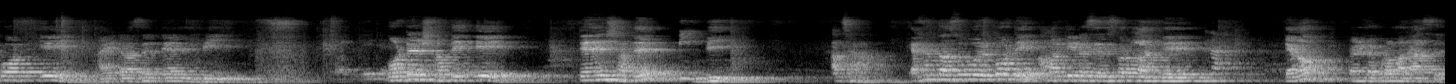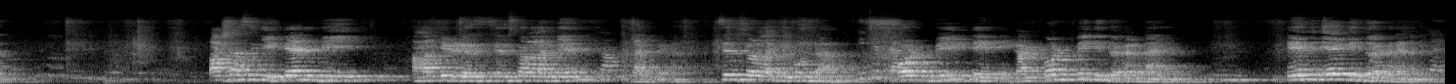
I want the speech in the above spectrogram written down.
cot a আর একটা আছে tan b cot এর সাথে a tan এর সাথে B। b আচ্ছা এখন তো আছে উপরে cot a আমার কি এটা চেঞ্জ করা লাগবে? না কেন? কারণ এটা প্রমাণে আছে। পাশে আছে কি? Tan b. আমার কি এটা চেঞ্জ করা লাগবে? লাগবে না। চেঞ্জ করা লাগবে কোনটা? cot b tan a কারণ cot b কিন্তু এখানে নাই। Tan a কিন্তু এখানে নাই। নাই।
